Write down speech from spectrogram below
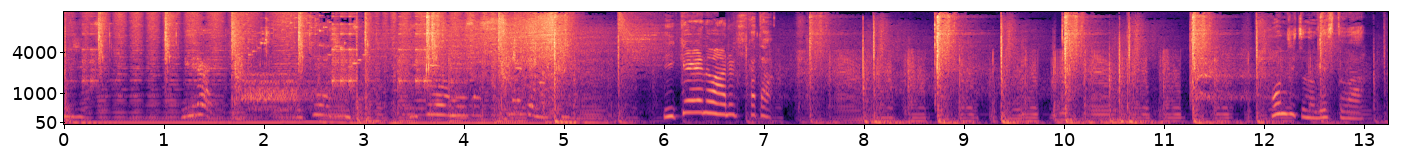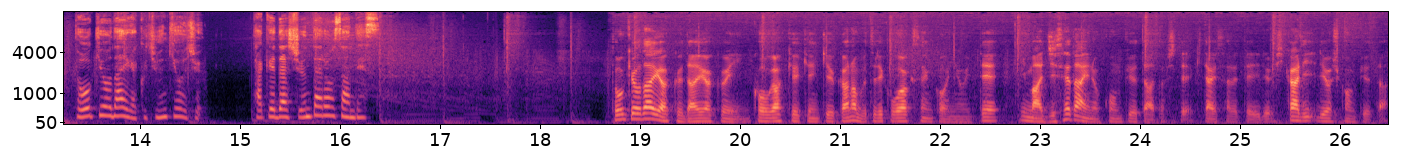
技術未来理系人理系を目指す全ての人理系の歩き方本日のゲストは東京大学准教授武田俊太郎さんです東京大学大学院工学系研究科の物理工学専攻において今次世代のコンピューターとして期待されている光量子コンピューター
